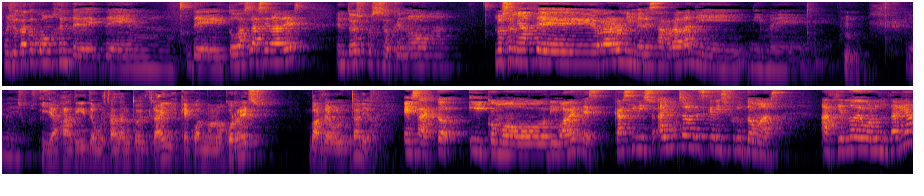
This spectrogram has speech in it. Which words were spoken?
pues yo trato con gente de, de, de todas las edades, entonces, pues eso, que no, no se me hace raro, ni me desagrada, ni, ni, me, ni me disgusta. Y a, a ti te gusta tanto el trail que cuando no corres vas de voluntaria. Exacto, y como digo a veces, casi hay muchas veces que disfruto más haciendo de voluntaria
